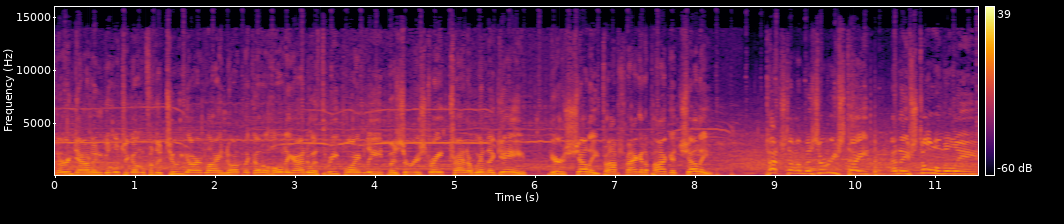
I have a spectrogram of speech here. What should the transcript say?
Third down and goal to go for the two-yard line. North Dakota holding on to a three-point lead. Missouri State trying to win the game. Here's Shelley. Drops back in the pocket. Shelley. Touchdown, Missouri State, and they've stolen the lead.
